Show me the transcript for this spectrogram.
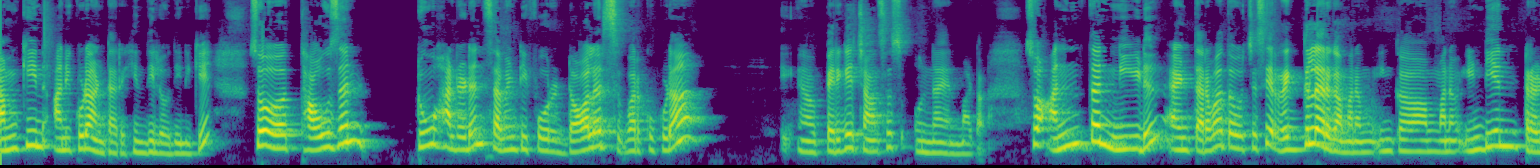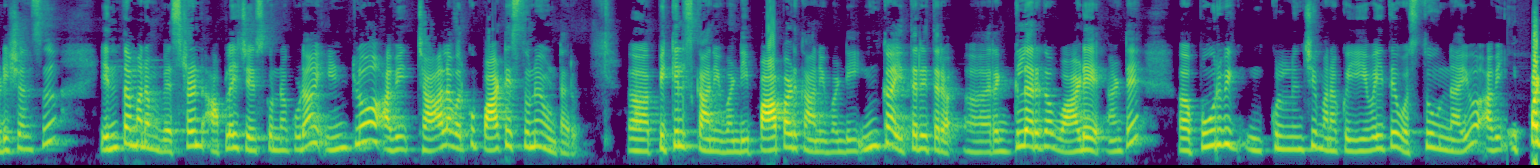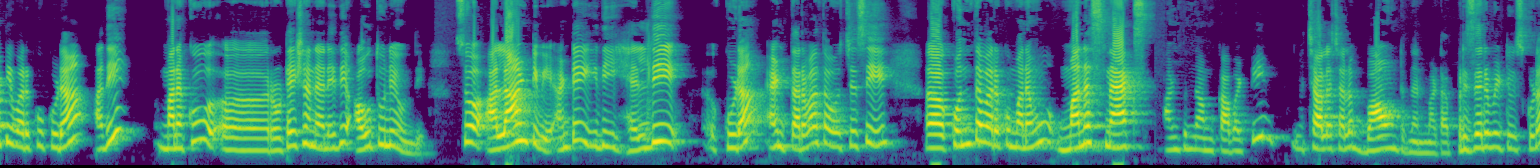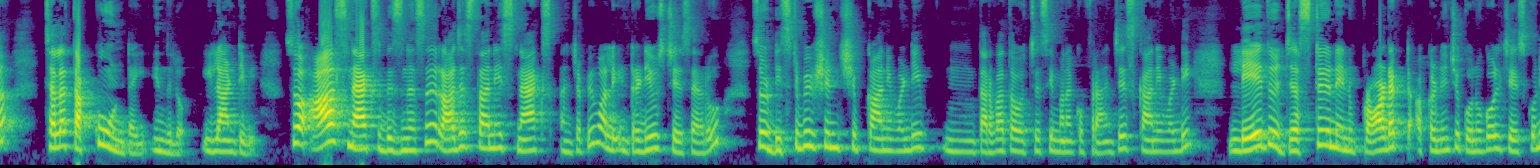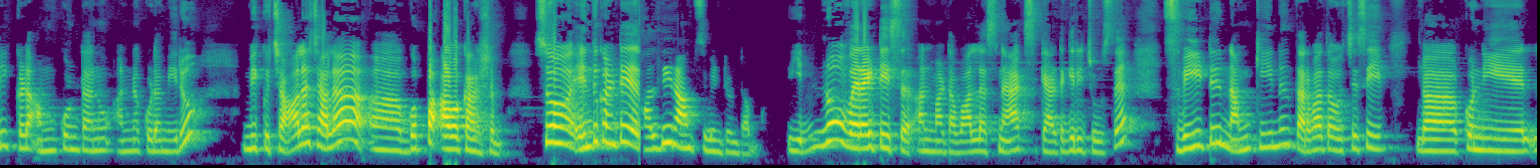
నమ్కీన్ అని కూడా అంటారు హిందీలో దీనికి. So thousand two hundred and seventy four dollars వరకు కూడా పెరిగే ఛాన్సెస్ ఉన్నాయన్నమాట. సో అంత నీడ్ అండ్ తర్వాత వచ్చేసి రెగ్యులర్గా మనం ఇంకా మనం ఇండియన్ ట్రెడిషన్స్ ఎంత మనం వెస్ట్రన్ అప్లై చేసుకున్నా కూడా ఇంట్లో అవి చాలా వరకు పాటిస్తూనే ఉంటారు. పికిల్స్ కానివ్వండి పాపడ్ కానివ్వండి ఇంకా ఇతర ఇతర రెగ్యులర్గా వాడే అంటే పూర్వీకుల నుంచి మనకు ఏవైతే వస్తూ ఉన్నాయో అవి ఇప్పటి వరకు కూడా అది మనకు రొటేషన్ అనేది అవుతూనే ఉంది. సో అలాంటివి అంటే ఇది హెల్దీ కూడా అండ్ తర్వాత వచ్చేసి కొంతవరకు మనము మన స్నాక్స్ అంటున్నాం కాబట్టి చాలా చాలా బాగుంటుంది అనమాట ప్రిజర్వేటివ్స్ కూడా చాలా తక్కువ ఉంటాయి ఇందులో ఇలాంటివి. సో ఆ స్నాక్స్ బిజినెస్ రాజస్థానీ స్నాక్స్ అని చెప్పి వాళ్ళు ఇంట్రడ్యూస్ చేశారు. సో డిస్ట్రిబ్యూషన్షిప్ కానివ్వండి తర్వాత వచ్చేసి మనకు ఫ్రాంచైజ్ కానివ్వండి లేదు జస్ట్ నేను ప్రోడక్ట్ అక్కడి నుంచి కొనుగోలు చేసుకొని ఇక్కడ అమ్ముకుంటాను అన్న కూడా మీరు మీకు చాలా చాలా గొప్ప అవకాశం. సో ఎందుకంటే హల్దీరామ్స్ వింటుంటాము ఎన్నో వెరైటీస్ అన్నమాట. వాళ్ళ స్నాక్స్ కేటగిరీ చూస్తే స్వీట్ నమ్కీన్ తర్వాత వచ్చేసి కొన్ని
